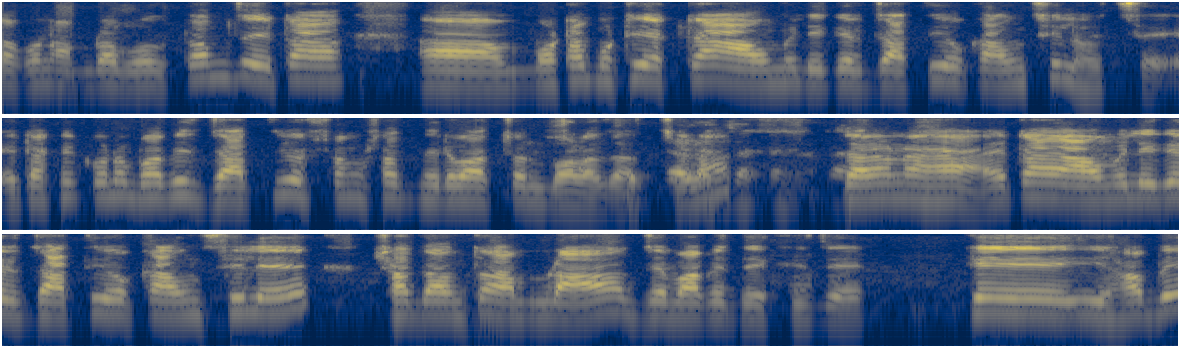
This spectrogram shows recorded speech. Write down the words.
তখন আমরা বলতাম যে এটা মোটামুটি একটা আওয়ামী লীগের জাতীয় কাউন্সিল হচ্ছে। এটাকে কোনোভাবেই জাতীয় সংসদ নির্বাচন বলা যাচ্ছে না। কারণ হ্যাঁ এটা আওয়ামী লীগের জাতীয় কাউন্সিলে সাধারণত আমরা যেভাবে দেখি যে কে ই হবে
